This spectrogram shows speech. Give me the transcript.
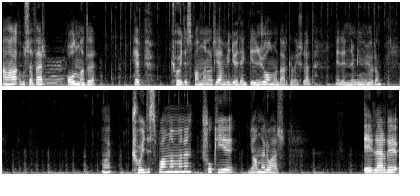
Ama bu sefer olmadı. Hep köyde spawnlanırken videoya denk gelince olmadı arkadaşlar. Nedenini bilmiyorum. Ama köyde spawnlanmanın çok iyi yanları var. Evlerde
